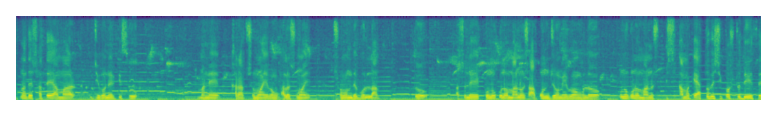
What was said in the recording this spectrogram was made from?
আপনাদের সাথে আমার জীবনের কিছু মানে খারাপ সময় এবং ভালো সময় সম্বন্ধে বললাম। তো আসলে কোনো কোনো মানুষ আপনজন এবং হলো কোনো কোনো মানুষ আমাকে এত বেশি কষ্ট দিয়েছে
